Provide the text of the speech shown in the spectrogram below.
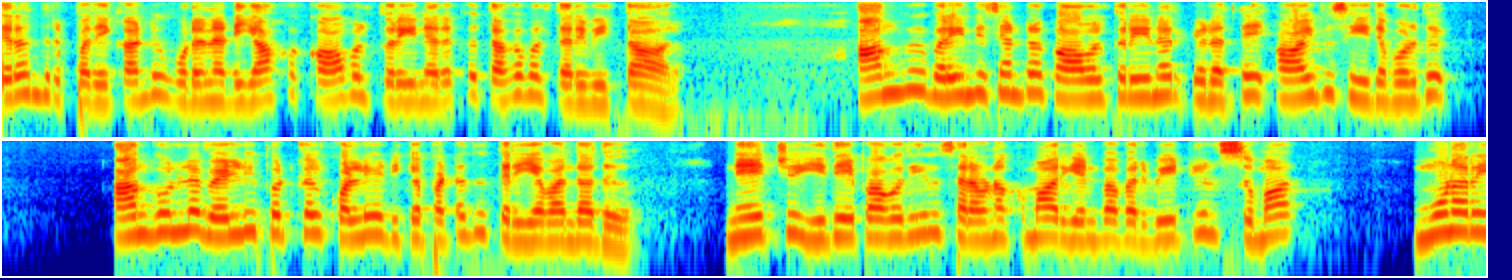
திறந்திருப்பதைக் கண்டு உடனடியாக காவல்துறையினருக்கு தகவல் தெரிவித்தார். அங்கு விரைந்து சென்ற காவல்துறையினர் இடத்தை ஆய்வு செய்தபொழுது அங்குள்ள வெள்ளி பொருட்கள் கொள்ளையடிக்கப்பட்டது தெரியவந்தது. நேற்று இதே பகுதியில் சரவணகுமார் என்பவர் வீட்டில் சுமார் மூணரை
